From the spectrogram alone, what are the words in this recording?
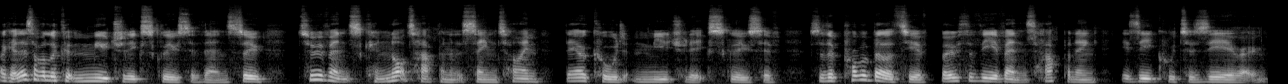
Okay, let's have a look at mutually exclusive then. So two events cannot happen at the same time. They are called mutually exclusive. So the probability of both of the events happening is equal to zero.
